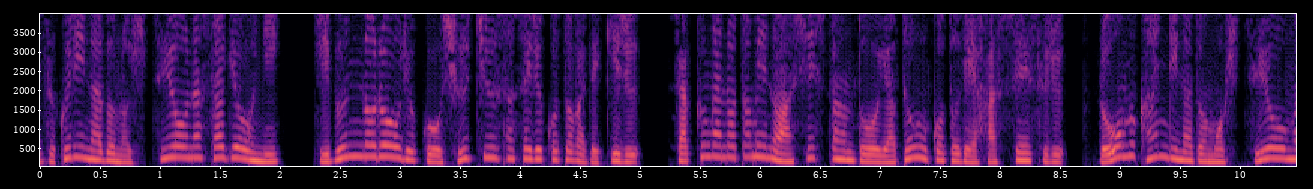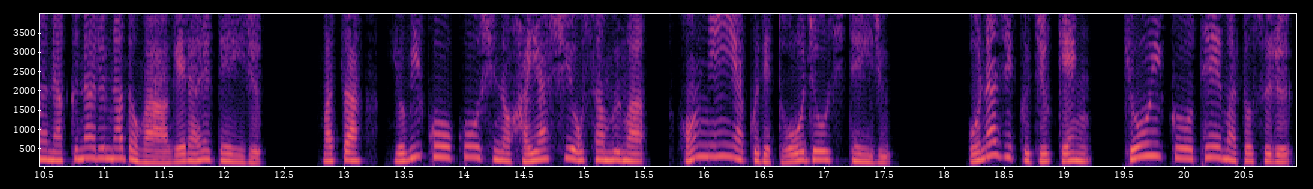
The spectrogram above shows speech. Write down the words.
作りなどの必要な作業に自分の労力を集中させることができる作画のためのアシスタントを雇うことで発生する労務管理なども必要がなくなるなどが挙げられている。また、予備校講師の林修が本人役で登場している。同じく受験、教育をテーマとする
